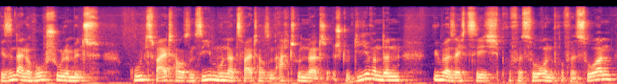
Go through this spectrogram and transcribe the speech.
wir sind eine Hochschule mit gut 2700, 2800 Studierenden, über 60 Professorinnen und Professoren.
